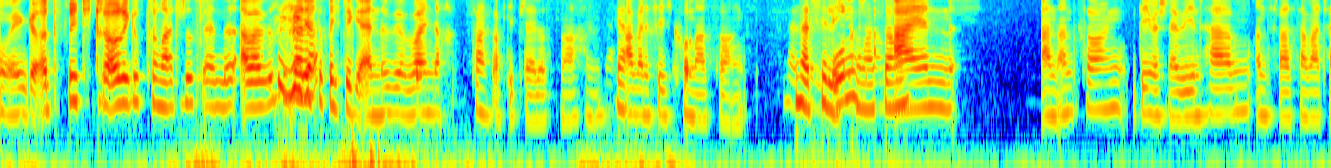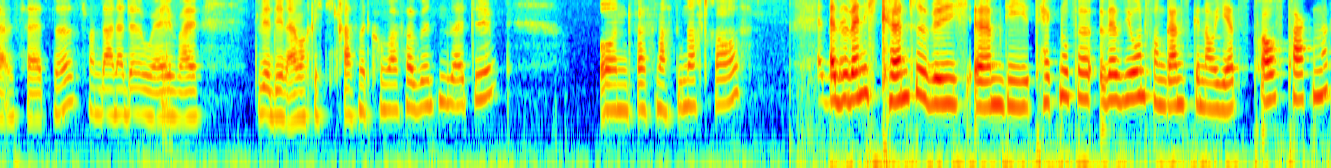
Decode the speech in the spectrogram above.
Oh mein Gott, das ist richtig trauriges, dramatisches Ende. Aber es ist ja nicht das richtige Ende. Wir wollen noch Songs auf die Playlist machen. Ja. Aber natürlich Kummer-Songs. Natürlich Und ein anderen Song, den wir schon erwähnt haben, und zwar Summertime Sadness von Lana Del Rey, yes. weil wir den einfach richtig krass mit Kummer verbinden seitdem. Und was machst du noch drauf? Also wenn ich könnte, würde ich ähm, die Techno-Version von ganz genau jetzt draufpacken.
